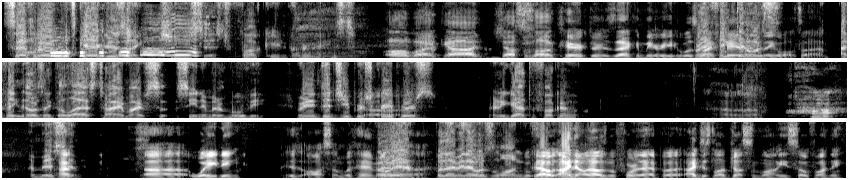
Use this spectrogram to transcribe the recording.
Seth Rogen's character's like, Jesus fucking Christ. Oh my god, Justin Long's character in Zach and Miri was But my favorite was- thing of all time. I think that was like the last time I've s- seen him in a movie. I mean, he did Jeepers Creepers, and he got the fuck out. I don't know. Huh. I miss I- him. Uh, waiting is awesome with him. Oh and, yeah, uh, but I mean that was long before. that was- I know that was before that, but I just love Justin Long. He's so funny.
